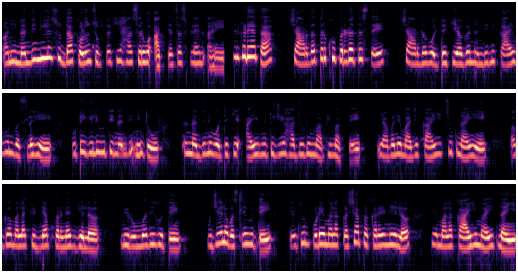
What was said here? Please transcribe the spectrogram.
आणि नंदिनीला सुद्धा कळून चुकतं की हा सर्व आत्याचाच प्लॅन आहे. दुसरीकडे आता शारदा तर खूप रडत असते. शारदा बोलते की अगं नंदिनी काय होऊन बसलं हे? कुठे गेली होती नंदिनी तू? तर नंदिनी बोलते की आई मी तुझी हात जोडून माफी मागते. यामध्ये माझी काही चूक नाही आहे अगं मला किडनॅप करण्यात गेलं. मी रूममध्ये होते. पूजेला बसले होते. तेथून पुढे मला कशा प्रकारे नेलं हे मला काही माहीत नाही.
